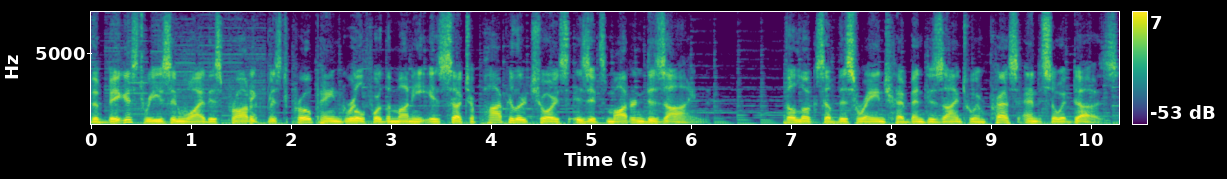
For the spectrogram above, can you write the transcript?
The biggest reason why this product best propane grill for the money is such a popular choice is its modern design. The looks of this range have been designed to impress and so it does.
